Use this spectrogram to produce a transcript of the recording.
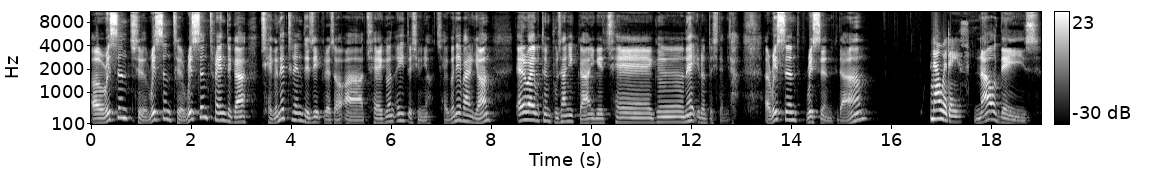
어, recent, recent, recent 트렌드가 최근의 트렌드지. 그래서 아, 최근의 뜻이군요. 최근의 발견. Ly 붙은 부사니까 이게 최근의 이런 뜻이 됩니다. recent, recent. 그 다음 nowadays, nowadays.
